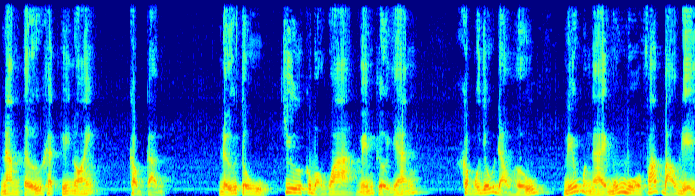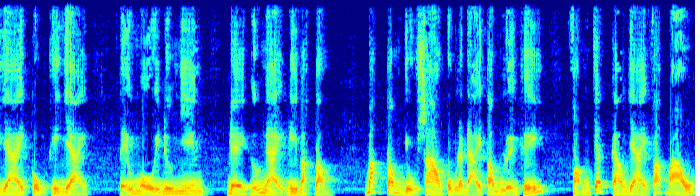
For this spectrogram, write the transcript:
Nam tử khách khí nói, không cần. Nữ tu chưa có bỏ qua mỉm cười dáng, không có dối đạo hữu, nếu mà ngài muốn mua pháp bảo địa giai cùng thiên giai, tiểu muội đương nhiên đề cử ngài đi bắt Tông. Bắc Tông dù sao cũng là đại tông luyện khí, phẩm chất cao dài pháp bảo,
